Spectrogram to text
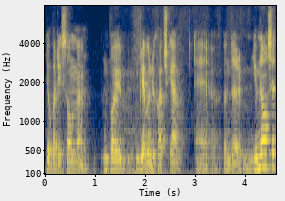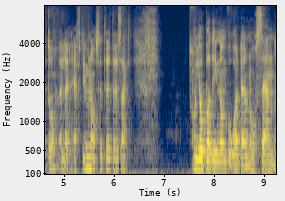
jobbade ju som, eh, var ju, blev undersköterska eh, under gymnasiet då, eller efter gymnasiet rättare sagt. Och jobbade inom vården och sen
